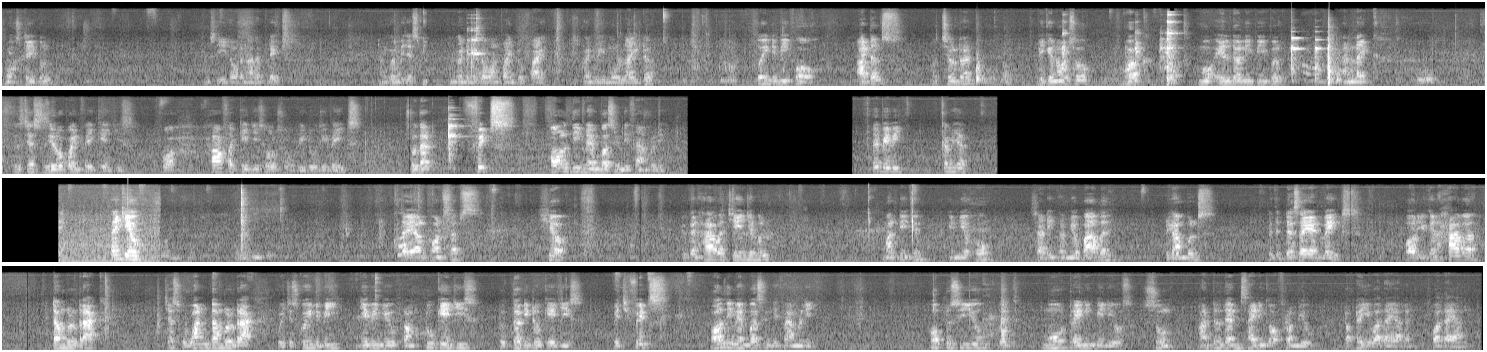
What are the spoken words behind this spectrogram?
More stable. Can see it on another plate. I'm going to just I'm going to make a 1.25. It's going to be more lighter. Going to be for adults or children. We can also work more elderly people and like it's just 0.5 kgs for half a kgs also we do the weights so that fits all the members in the family hey baby. Come here. Thank you. Dayal concepts. Here. You can have a changeable multi-gym in your home starting from your barbell dumbbells with the desired weights. Or you can have a dumbbell rack just one dumbbell rack which is going to be giving you from 2 kgs to 32 kgs which fits all the members in the family. Hope to see you with more training videos soon. Until then signing off from you dr yuva dayalan for dayal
